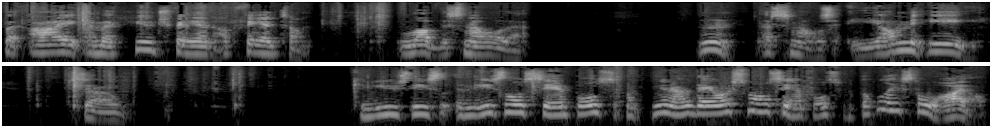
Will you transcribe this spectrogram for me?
but I am a huge fan of Phantom. Love the smell of that. Mmm, that smells yummy. So, can use these in these little samples. You know, they are small samples, but they'll last a while.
